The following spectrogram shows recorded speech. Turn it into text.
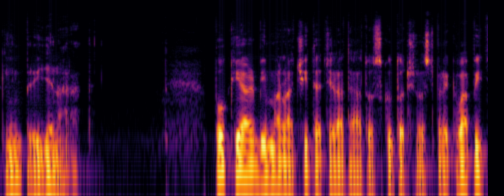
kým príde na rad. Pokiaľ by mala čitateľa táto skutočnosť prekvapiť,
